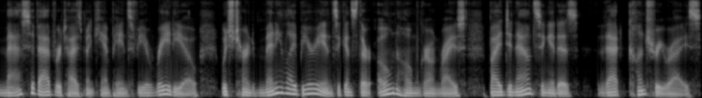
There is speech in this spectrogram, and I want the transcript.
massive advertisement campaigns via radio, which turned many Liberians against their own homegrown rice by denouncing it as that country rice,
